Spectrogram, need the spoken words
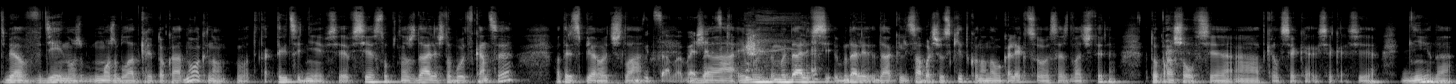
тебя в день нужно, можно было открыть только одно окно, вот, так, 30 дней. Все, все, собственно, ждали, что будет в конце, вот, 31 числа. Будет самая большая Да, скидка. и мы, мы дали, все, мы дали, да, колеса большую скидку на новую коллекцию SS24. Кто прошел все, а, открыл все, все, все дни, да,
